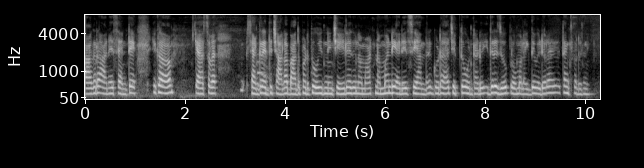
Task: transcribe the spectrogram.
ఆగరా అనేసి అంటే ఇక కేశవ శంకర్ అయితే చాలా బాధపడుతూ ఇది నేను చేయలేదు నా మాట నమ్మండి అనేసి అందరికి కూడా చెప్తూ ఉంటాడు. ఇది రోజు ప్రోమో లైక్ ద వీడియోలో థ్యాంక్స్ ఫర్ వాచింగ్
